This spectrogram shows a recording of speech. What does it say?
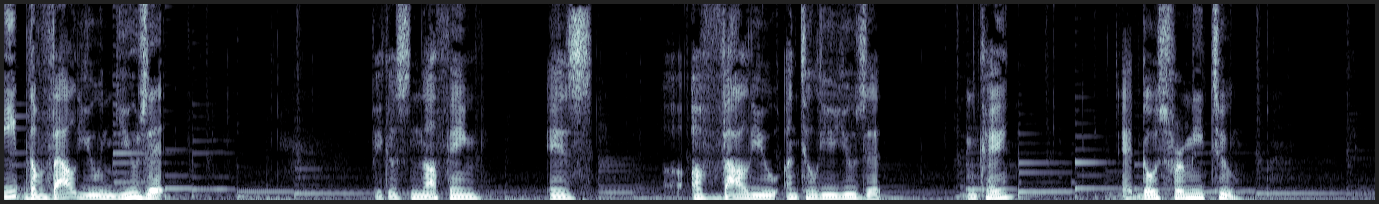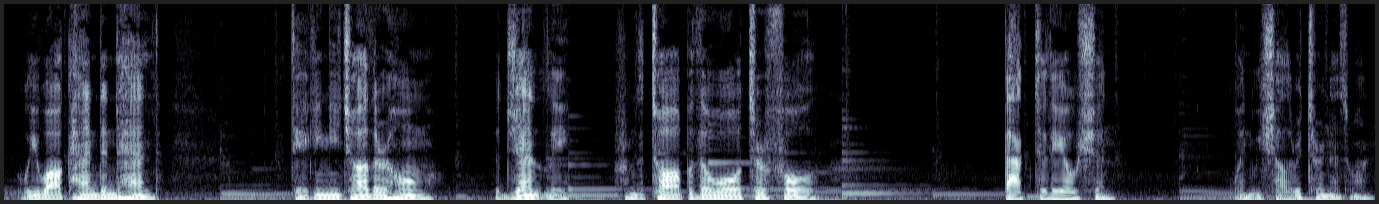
eat the value and use it because nothing is of value until you use it. Okay? It goes for me too. We walk hand in hand, taking each other home gently from the top of the waterfall back to the ocean when we shall return as one.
